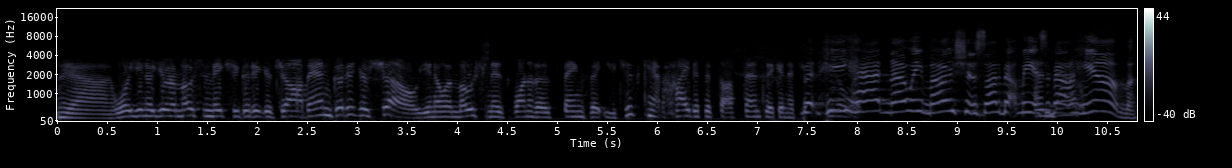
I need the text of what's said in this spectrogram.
Yeah. Well, you know, your emotion makes you good at your job and good at your show. You know, emotion is one of those things that you just can't hide if it's authentic and if you But he it. had no emotion. It's not about me, it's And about him.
